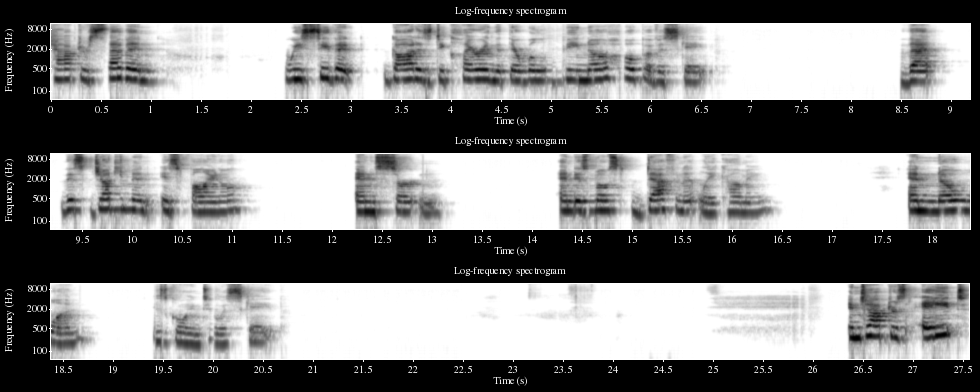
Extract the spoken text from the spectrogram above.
chapter 7, we see that God is declaring that there will be no hope of escape, that this judgment is final and certain and is most definitely coming, and no one is going to escape. In chapters 8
